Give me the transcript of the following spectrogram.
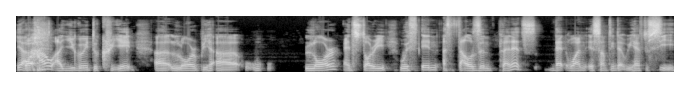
Yeah, Well- how are you going to create uh, lore, be, uh, w- w- lore and story within a thousand planets? That one is something that we have to see.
